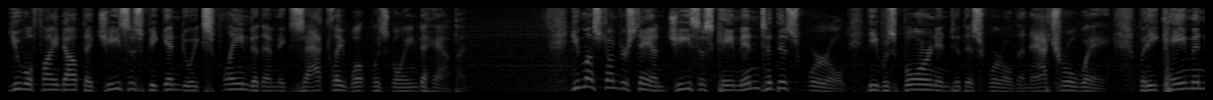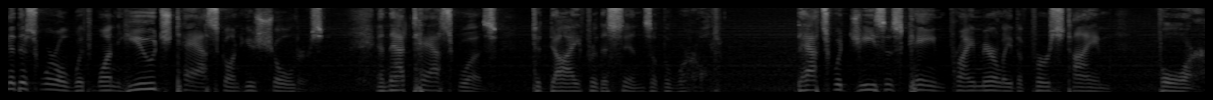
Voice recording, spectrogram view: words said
you will find out that Jesus began to explain to them exactly what was going to happen. You must understand, Jesus came into this world. He was born into this world a natural way. But he came into this world with one huge task on his shoulders. And that task was to die for the sins of the world. That's what Jesus came primarily the first time for.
